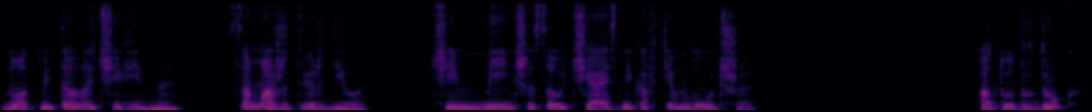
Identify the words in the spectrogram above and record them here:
но отметала очевидное. Сама же твердила, чем меньше соучастников, тем лучше. А тут вдруг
